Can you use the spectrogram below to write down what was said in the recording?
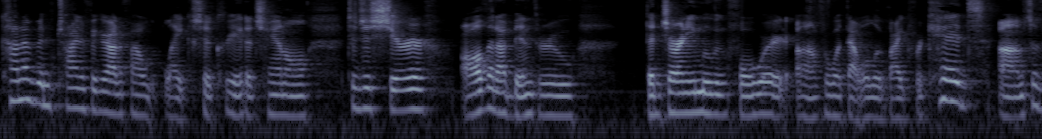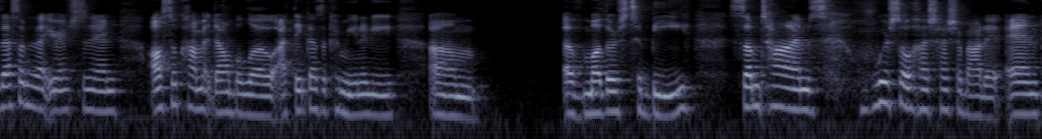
kind of been trying to figure out if I like should create a channel to just share all that I've been through, the journey moving forward um, for what that will look like for kids. Um, so if that's something that you're interested in, also comment down below. I think as a community um, of mothers to be, sometimes we're so hush hush about it. And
